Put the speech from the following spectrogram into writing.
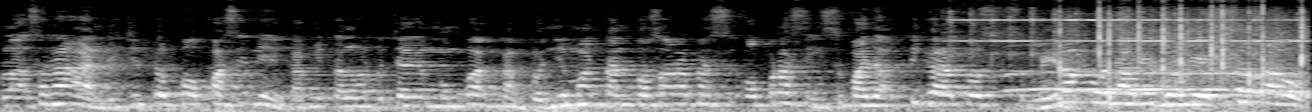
pelaksanaan digital pop-pass ini kami telah berjaya membuatkan penyematan kos operasi, sebanyak RM396,000 setahun.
